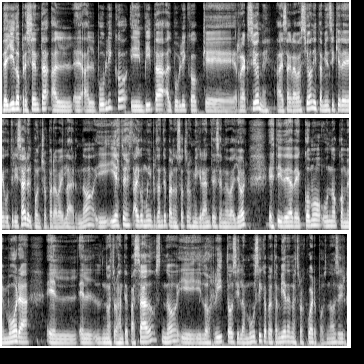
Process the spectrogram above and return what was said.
de allí lo presenta al, eh, al, público e invita al público que reaccione a esa grabación y también si quiere utilizar el poncho para bailar, ¿no? Y, y, esto es algo muy importante para nosotros migrantes en Nueva York, esta idea de cómo uno conmemora el, el, nuestros antepasados, ¿no? Y, los ritos y la música, pero también en nuestros cuerpos, ¿no? Es decir,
